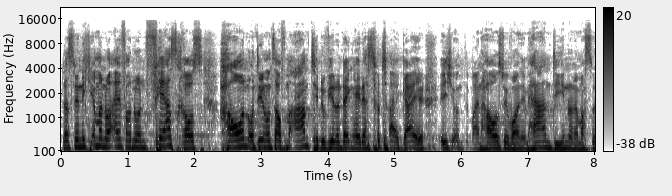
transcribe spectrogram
dass wir nicht immer nur einfach nur einen Vers raushauen und den uns auf dem Arm tätowieren und denken, ey, das ist total geil. Ich und mein Haus, wir wollen dem Herrn dienen. Und dann machst du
